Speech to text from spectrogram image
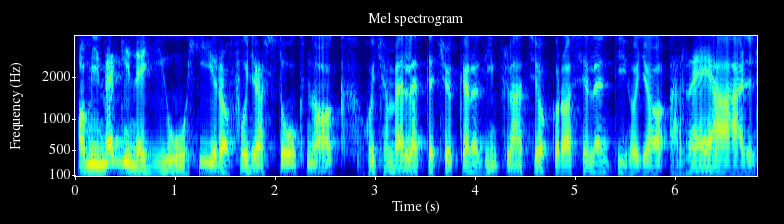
ami megint egy jó hír a fogyasztóknak, hogyha mellette csökken az infláció, akkor azt jelenti, hogy a reál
